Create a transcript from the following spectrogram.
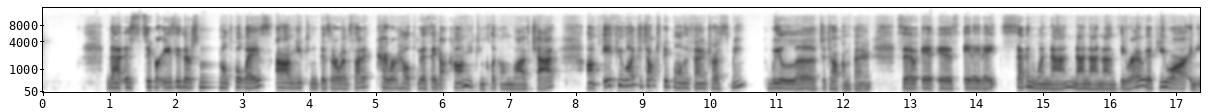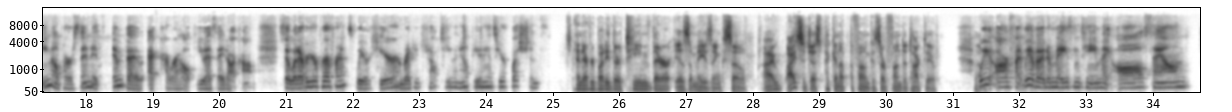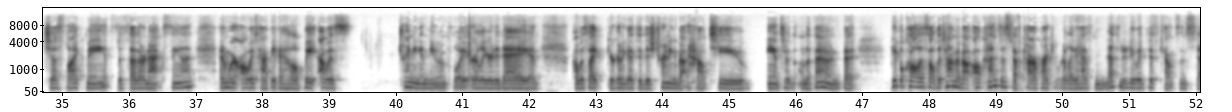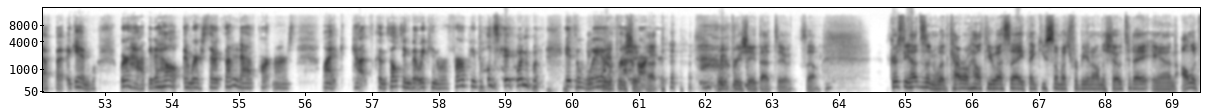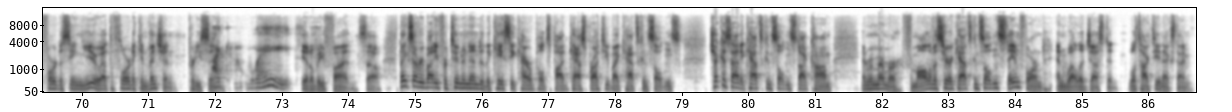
That is super easy. There's multiple ways. Um, you can visit our website at chirohealthusa.com. You can click on live chat. Um, if you like to talk to people on the phone, trust me, we love to talk on the phone. So it is 888-719-9990. If you are an email person, it's info at chirohealthusa.com. So whatever your preference, we are here and ready to talk to you and help you and answer your questions. And everybody, their team there is amazing. So I, I suggest picking up the phone because they're fun to talk to. We are fun. We have an amazing team. They all sound just like me. It's the Southern accent, and we're always happy to help. We I was training a new employee earlier today, and I was like, "You're going to go through this training about how to answer on the phone," but people call us all the time about all kinds of stuff. Chiropractic related has nothing to do with discounts and stuff but again we're happy to help and we're so excited to have partners like cats consulting that we can refer people to when it's a way we appreciate that. we appreciate that too. So Christy Hudson with Chiro Health USA, thank you so much for being on the show today. And I'll look forward to seeing you at the Florida convention pretty soon. I can't wait. It'll be fun. So thanks everybody for tuning in to the KC Chiropulse podcast brought to you by Cats Consultants. Check us out at catsconsultants.com. And remember, from all of us here at Cats Consultants, stay informed and well adjusted. We'll talk to you next time.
